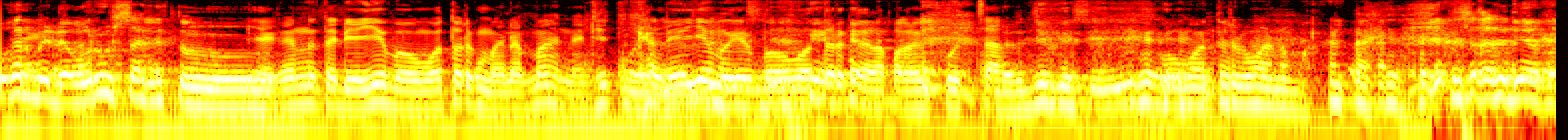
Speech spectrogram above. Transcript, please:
Kan beda urusan itu. Ya kan tadi aja bawa motor ke mana-mana, Dit. kali aja bawa bawa motor ke lapangan futsal. Bener juga sih. Bawa motor ke mana-mana. Terus kata dia apa?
